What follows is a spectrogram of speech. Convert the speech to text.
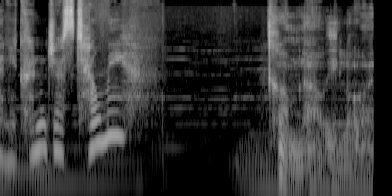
And you couldn't just tell me? Come now, Aloy.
